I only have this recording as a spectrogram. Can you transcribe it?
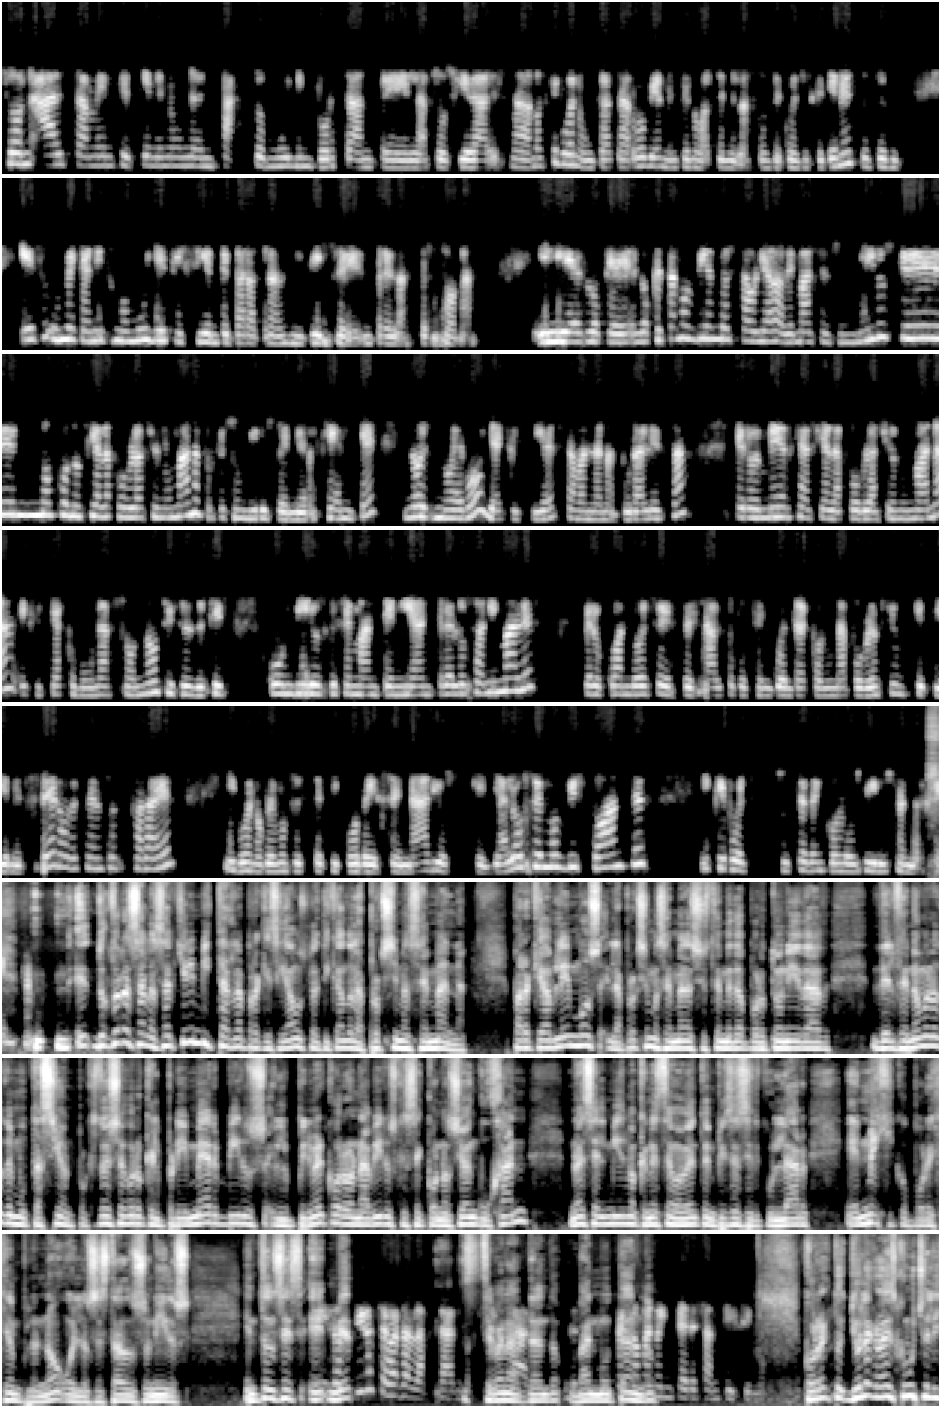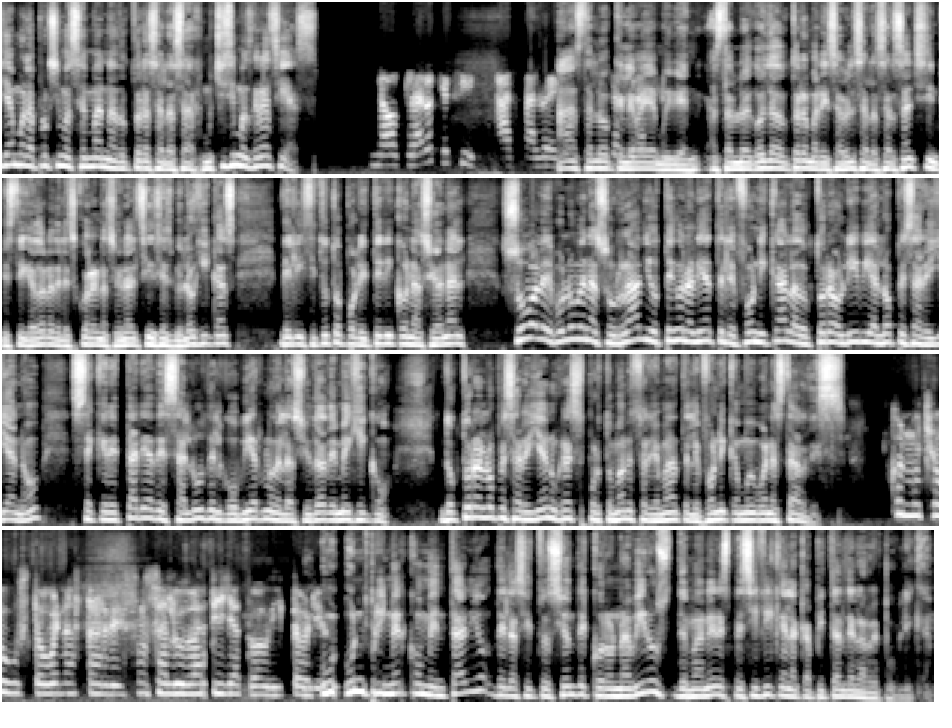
son altamente, tienen un impacto muy importante en las sociedades. Nada más que, bueno, un catarro obviamente no va a tener las consecuencias que tiene esto. Entonces, es un mecanismo muy eficiente para transmitirse entre las personas y es lo que lo que estamos viendo esta oleada además es un virus que no conocía la población humana porque es un virus emergente no es nuevo ya existía estaba en la naturaleza pero emerge hacia la población humana existía como una zoonosis es decir un virus que se mantenía entre los animales pero cuando ese este salto pues se encuentra con una población que tiene cero defensas para él y bueno vemos este tipo de escenarios que ya los hemos visto antes y que pues suceden con los virus emergentes. Eh, doctora Salazar, quiero invitarla para que sigamos platicando la próxima semana, para que hablemos la próxima semana, si usted me da oportunidad, del fenómeno de mutación, porque estoy seguro que el primer virus, el primer coronavirus que se conoció en Wuhan no es el mismo que en este momento empieza a circular en México, por ejemplo, ¿no? O en los Estados Unidos. Entonces, eh, los virus se van adaptando. Se van adaptando, van mutando. Un fenómeno interesantísimo. Correcto. Yo le agradezco mucho y le llamo la próxima semana, doctora Salazar. Muchísimas gracias. No, claro que sí. Hasta luego. Hasta luego, que le vaya muy bien. Hasta luego. Es la doctora María Isabel Salazar Sánchez, investigadora de la Escuela Nacional de Ciencias Biológicas del Instituto Politécnico Nacional. Súbale el volumen a su radio. Tengo en la línea telefónica a la doctora Olivia López Arellano, secretaria de Salud del Gobierno de la Ciudad de México. Doctora López Arellano, gracias por tomar nuestra llamada telefónica. Muy buenas tardes. Con mucho gusto, buenas tardes. Un saludo a ti y a tu auditorio. un primer comentario de la situación de coronavirus de manera específica en la capital de la República.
